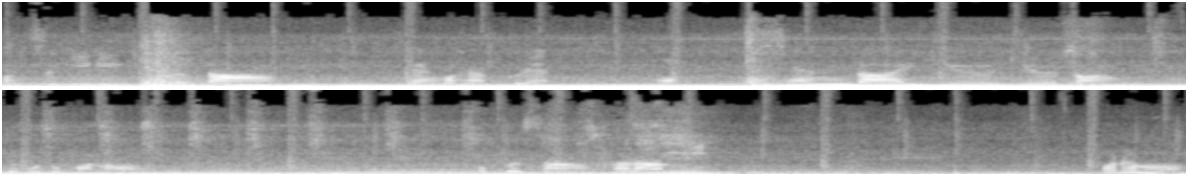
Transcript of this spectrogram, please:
厚切り牛タン1500円あ仙台牛牛タンってことかな国産ハラミホルモン。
